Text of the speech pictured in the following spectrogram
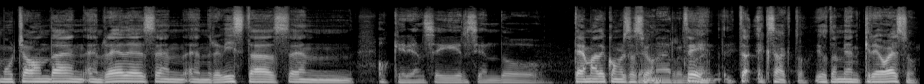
mucha onda en, en redes, en, en revistas, en O querían seguir siendo... tema de conversación. Tema sí, exacto. Yo también creo eso.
